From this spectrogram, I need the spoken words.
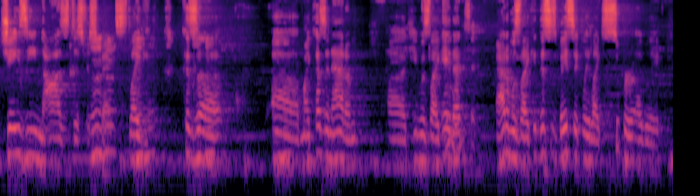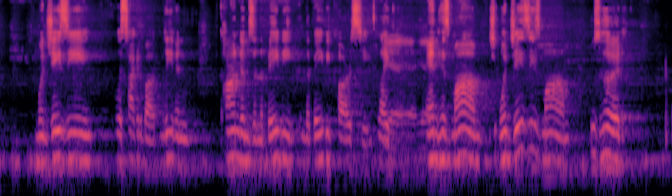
Jay Z Nas disrespect. Mhm, Like, because uh, uh, my cousin Adam, uh, he was like, hey, that. Adam was like, this is basically like super ugly. When Jay Z was talking about leaving condoms in the baby in the baby car seat, like, Yeah, yeah, yeah. and his mom, when Jay Z's mom, who's hood,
